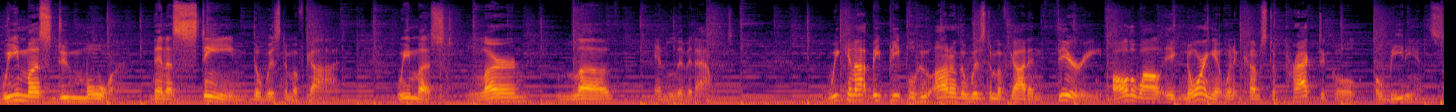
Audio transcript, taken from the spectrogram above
we must do more than esteem the wisdom of God. We must learn, love, and live it out. We cannot be people who honor the wisdom of God in theory, all the while ignoring it when it comes to practical obedience.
